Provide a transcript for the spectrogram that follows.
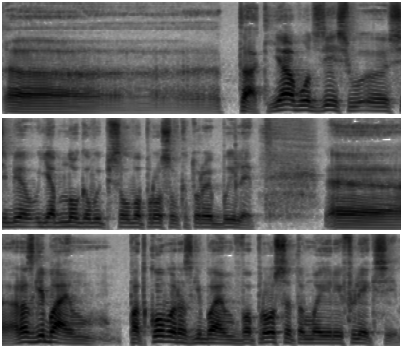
Э, так, я вот здесь э, себе, я много выписал вопросов, которые были. Э, разгибаем подковы, разгибаем вопрос, это мои рефлексии.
